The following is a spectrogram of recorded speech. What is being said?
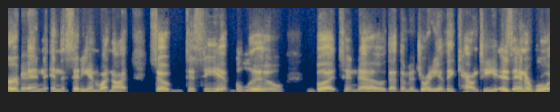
urban in the city and whatnot so to see it blue but to know that the majority of the county is in a rural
